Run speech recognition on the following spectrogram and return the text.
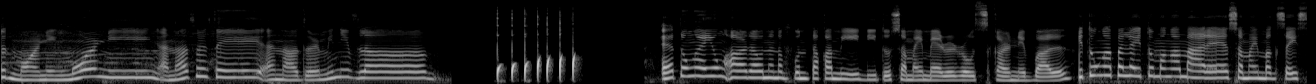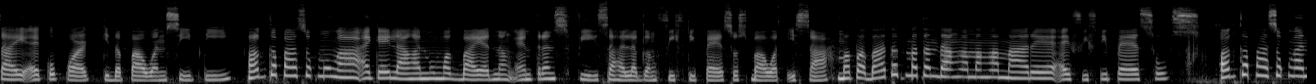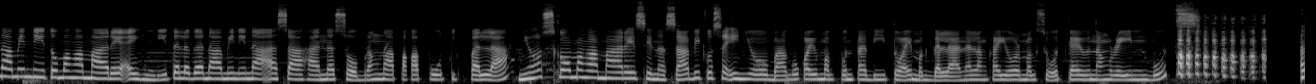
Good morning, morning! Another day, another mini vlog. Eto nga yung araw na nagpunta kami dito sa may Mary Rose Carnival. Ito nga pala ito mga mare sa may Magsaysay Eco Park, Kidapawan City. Pagkapasok mo nga ay kailangan mo magbayad ng entrance fee sa halagang 50 pesos bawat isa. Mapabata't matanda nga mga mare ay 50 pesos. Pagkapasok nga namin dito mga mare ay hindi talaga namin inaasahan na sobrang napakaputik pala. News ko mga mare, sinasabi ko sa inyo bago kayo magpunta dito ay magdala na lang kayo or magsuot kayo ng rain boots.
